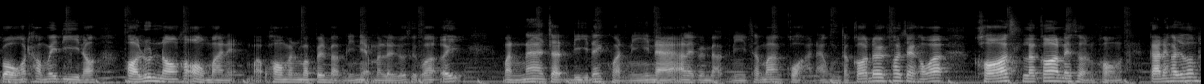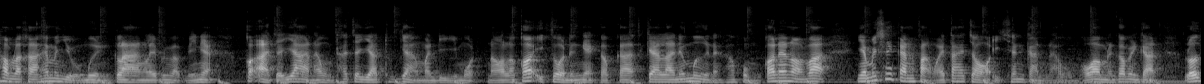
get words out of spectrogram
Pro เขาทำไว้ดีเนาะพอรุ่นน้องเขาออกมาเนี่ยพอมันมาเป็นแบบนี้เนี่ยมันเลยรู้สึกว่า เอ้ย มันน่าจะดีได้กว่านี้นะ อะไรเป็นแบบนี้ซะมากกว่านะผมแต่ก็ด้วยเข้าใจคำว่าคอสแล้วก็ในส่วนของการที่เขาจะต้องทำราคาให้มันอยู่หมื่นกลางอะไรเป็นแบบนี้เนี่ย ก็อาจจะยากนะผมถ้าจะยัดทุกอย่างมาดีหมดเนาะแล้วก็อีกส่วนหนึ่งเนี่ยกับการสแกนลายนิ้วมือนะครับผมก็แน่นอนว่ายังไม่ใช่การฝังไว้ใต้จออีกเช่นกันนะครับผมเพราะว่ามันก็เป็นการลด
